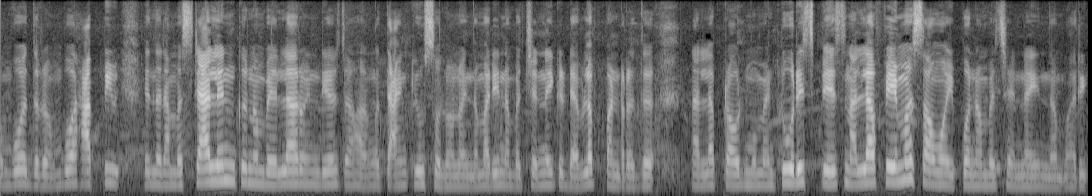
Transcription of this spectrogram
ரொம்ப இது ரொம்ப ஹாப்பி இந்த நம்ம ஸ்டாலினுக்கு நம்ம எல்லாரும் இந்தியா அவங்க தேங்க்யூ சொல்லணும். இந்த மாதிரி நம்ம சென்னைக்கு டெவலப் பண்ணுறது நல்ல ப்ரௌட் மூமெண்ட் டூரிஸ்ட் பிளேஸ் நல்லா ஃபேமஸ் ஆகும் இப்போ நம்ம சென்னை இந்த மாதிரி.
